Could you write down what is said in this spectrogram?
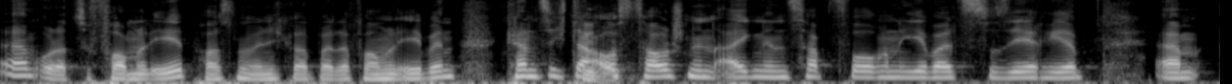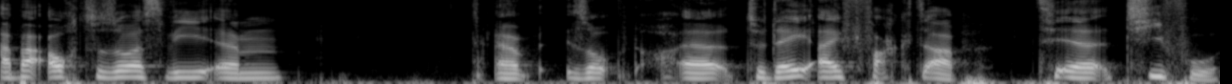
ähm, oder zu Formel E, passend, wenn ich gerade bei der Formel E bin, kannst dich da Mhm. austauschen in eigenen Subforen jeweils zur Serie. Ähm, aber auch zu sowas wie ähm, äh, so, äh, today I fucked up. Äh, Tifu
